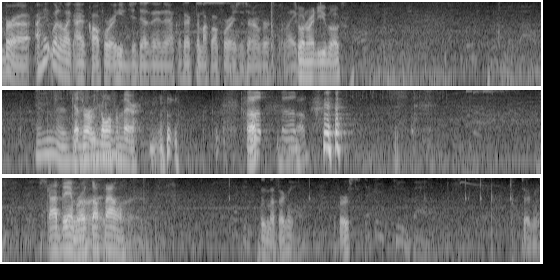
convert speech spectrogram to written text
Bruh, I hate when like I call for it, he just doesn't, and because every time I call for it, it's a turnover. Like, It's going right to you, Bugs. Guess where it was going from there. Up. God damn, bro, stop Right. fouling. Who's my second? First? Second.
